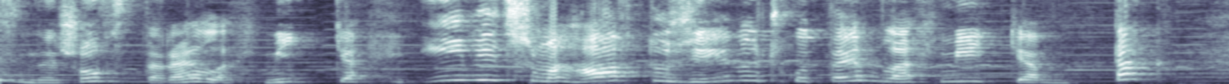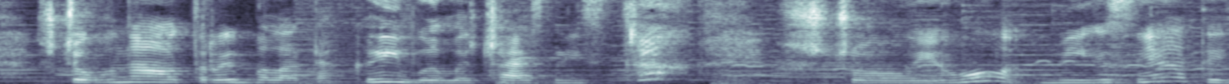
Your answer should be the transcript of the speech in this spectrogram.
Десь знайшов старе лахміття і відшмагав ту жіночку тим лахміттям так, що вона отримала такий величезний страх, що його міг зняти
